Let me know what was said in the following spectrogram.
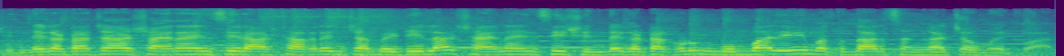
शिंदे गटाच्या शायना एनसी राज ठाकरेंच्या भेटीला शायना एनसी शिंदे गटाकडून मुंबादेवी मतदारसंघाच्या उमेदवार.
